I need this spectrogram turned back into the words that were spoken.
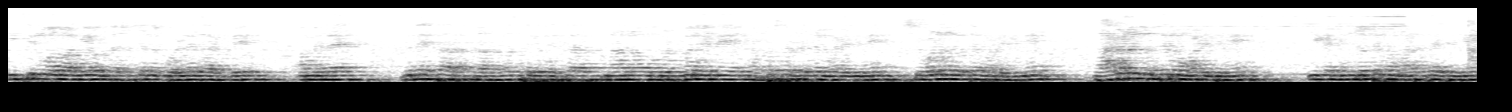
ಈ ಸಿನಿಮಾಲು ಒಂದಷ್ಟು ಜನಕ್ಕೆ ಒಳ್ಳೇದಾಗ್ಲಿ. ಆಮೇಲೆ ವಿನಯ್ ಸರ್ ನಮಸ್ತೆ ವಿನಯ್ ಸರ್ ನಾನು ದೊಡ್ಡ ಮನೆಯಲ್ಲಿ ಅಪ್ಪಸರ ಜೊತೆ ಮಾಡಿದ್ದೀನಿ, ಶಿವಣ್ಣನ ಜೊತೆ ಮಾಡಿದ್ದೀನಿ ರಾಘಣ್ಣನ ಜೊತೆನೂ ಮಾಡಿದ್ದೀನಿ. ಈಗ ನಿಮ್ಮ ಜೊತೆನೂ ಮಾಡ್ತಾ ಇದ್ದೀನಿ.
